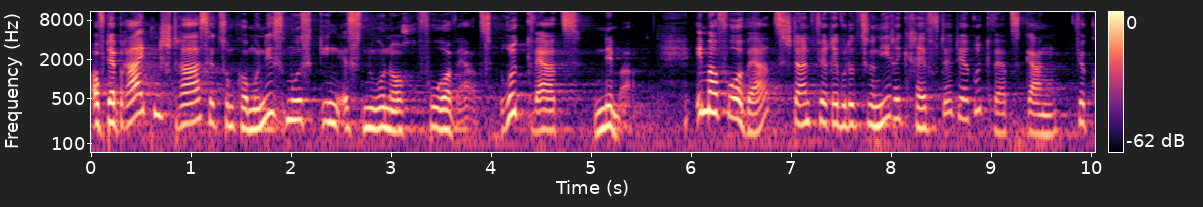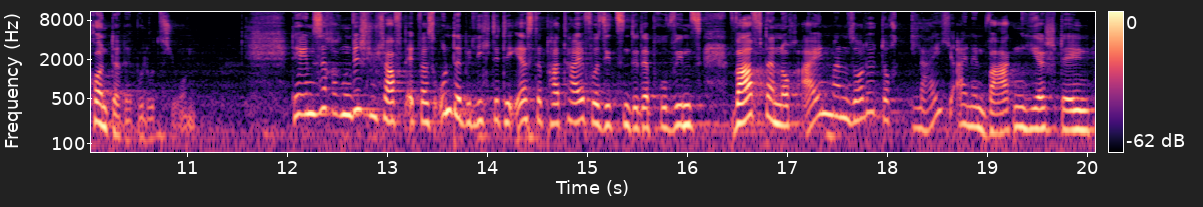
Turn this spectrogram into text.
Auf der breiten Straße zum Kommunismus ging es nur noch vorwärts, rückwärts nimmer. Immer vorwärts stand für revolutionäre Kräfte der Rückwärtsgang für Konterrevolution. Der in Sachen Wissenschaft etwas unterbelichtete erste Parteivorsitzende der Provinz warf dann noch ein, man solle doch gleich einen Wagen herstellen,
